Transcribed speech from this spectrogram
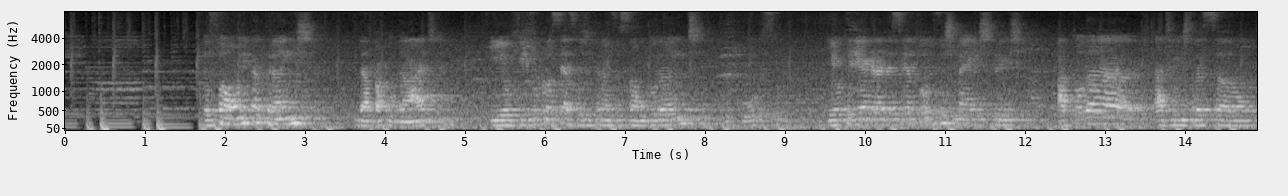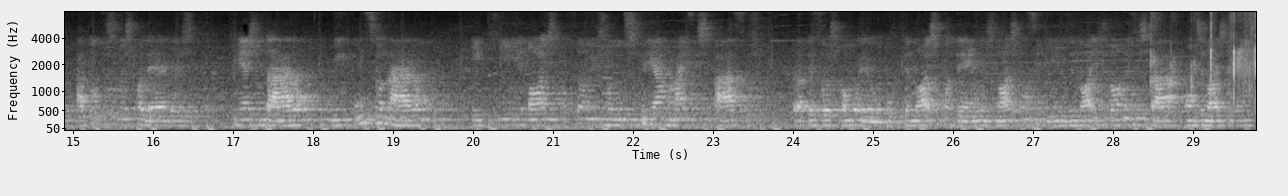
Eu sou a única trans da faculdade e eu fiz o processo de transição durante o curso. E eu queria agradecer a todos os mestres, a toda a administração, a todos os meus colegas que me ajudaram, me impulsionaram e que nós possamos juntos criar mais espaços para pessoas como eu, porque nós podemos, nós conseguimos e nós vamos estar onde nós queremos.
